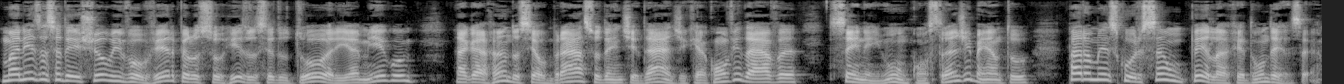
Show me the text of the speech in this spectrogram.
Marisa se deixou envolver pelo sorriso sedutor e amigo, agarrando-se ao braço da entidade que a convidava, sem nenhum constrangimento, para uma excursão pela redondeza.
